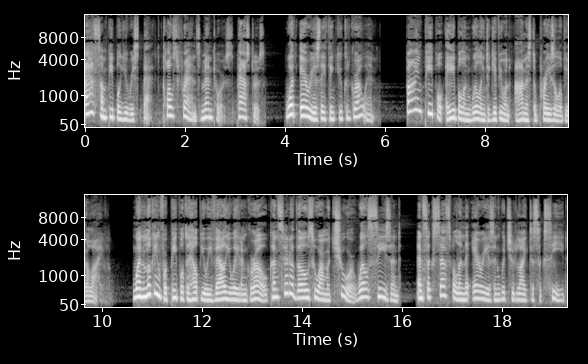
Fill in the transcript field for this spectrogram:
Ask some people you respect, close friends, mentors, pastors, what areas they think you could grow in. Find people able and willing to give you an honest appraisal of your life. When looking for people to help you evaluate and grow, consider those who are mature, well seasoned, and successful in the areas in which you'd like to succeed.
